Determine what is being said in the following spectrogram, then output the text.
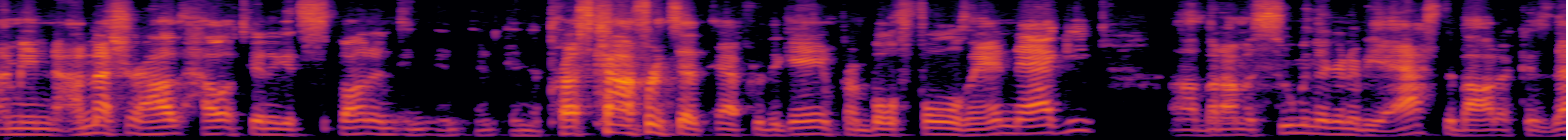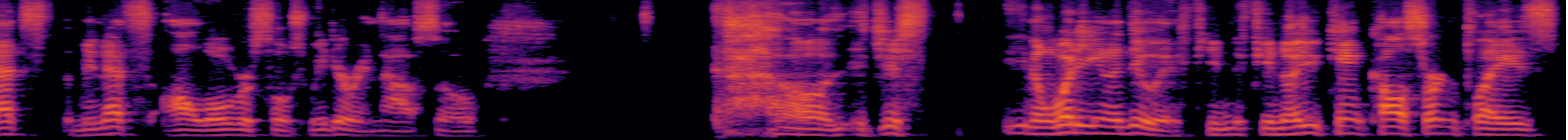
I mean, I'm not sure how, how it's going to get spun in, in, in the press conference at, after the game from both Foles and Nagy, uh, but I'm assuming they're going to be asked about it because that's, I mean, that's all over social media right now. So, oh, it just, you know, what are you going to do if you if you know you can't call certain plays?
